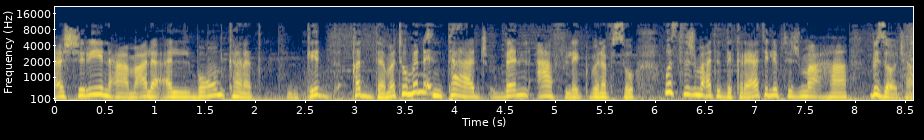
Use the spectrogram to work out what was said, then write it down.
20 عام على ألبوم كانت قد قدمته من إنتاج بن أفليك بنفسه واستجمعت الذكريات اللي بتجمعها بزوجها.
